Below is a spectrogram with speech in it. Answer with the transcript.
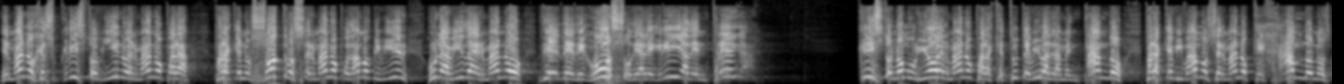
Hermano, Jesucristo vino, hermano, para, para que nosotros, hermano, podamos vivir una vida, hermano, de, de, de gozo, de alegría, de entrega. Cristo no murió, hermano, para que tú te vivas lamentando, para que vivamos, hermano, quejándonos.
